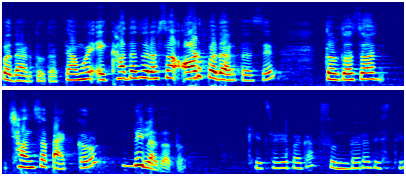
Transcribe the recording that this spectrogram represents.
पदार्थ होतात. त्यामुळे एखादा जर असा ऑड पदार्थ असेल तर तो असा छानसा पॅक करून दिला जातो. खिचडी बघा सुंदर दिसते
